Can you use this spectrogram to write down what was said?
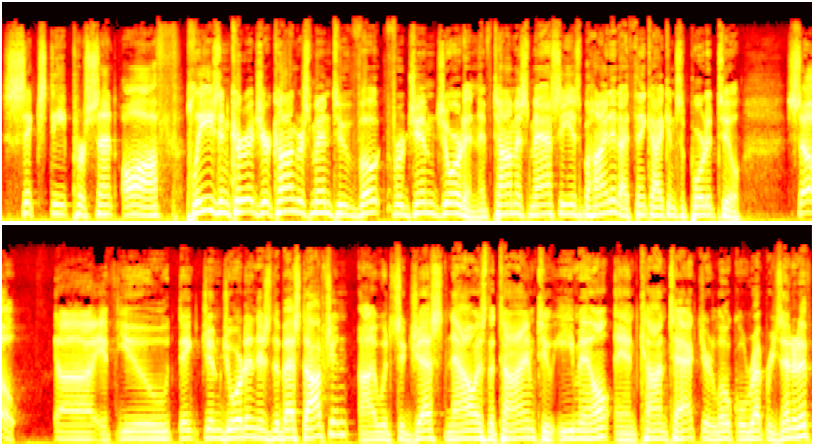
60% off. Please encourage your congressman to vote for Jim Jordan. If Thomas Massie is behind it, I think I can support it too. So, uh, if you think Jim Jordan is the best option, I would suggest now is the time to email and contact your local representative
